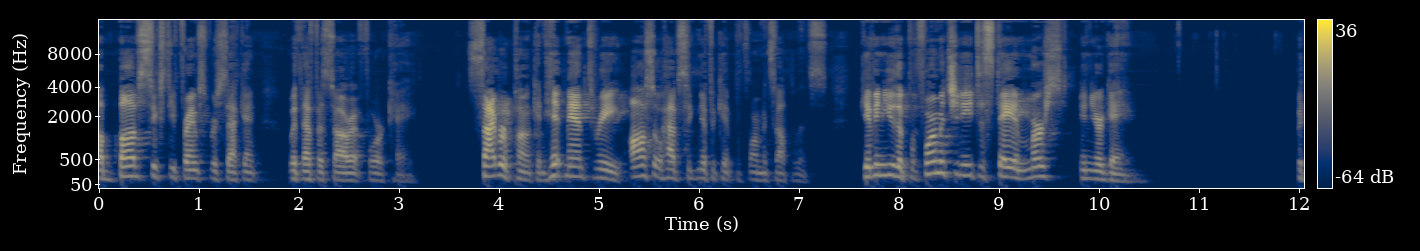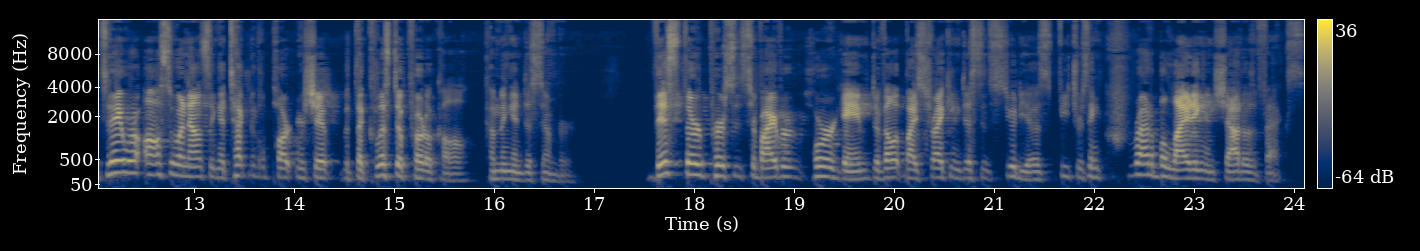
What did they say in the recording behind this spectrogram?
above 60 frames per second with FSR at 4K. Cyberpunk and Hitman 3 also have significant performance uplifts, giving you the performance you need to stay immersed in your game. But today we're also announcing a technical partnership with the Callisto Protocol coming in December. This third person survivor horror game, developed by Striking Distance Studios, features incredible lighting and shadow effects,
